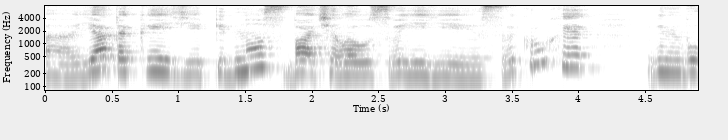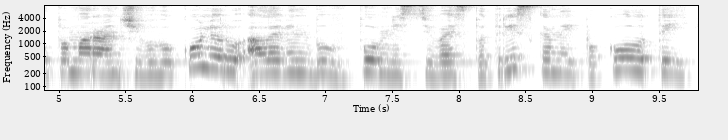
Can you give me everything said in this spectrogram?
Е, Я такий піднос бачила у своєї свекрухи Він був помаранчевого кольору, але він був повністю весь потрісканий, поколотий.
